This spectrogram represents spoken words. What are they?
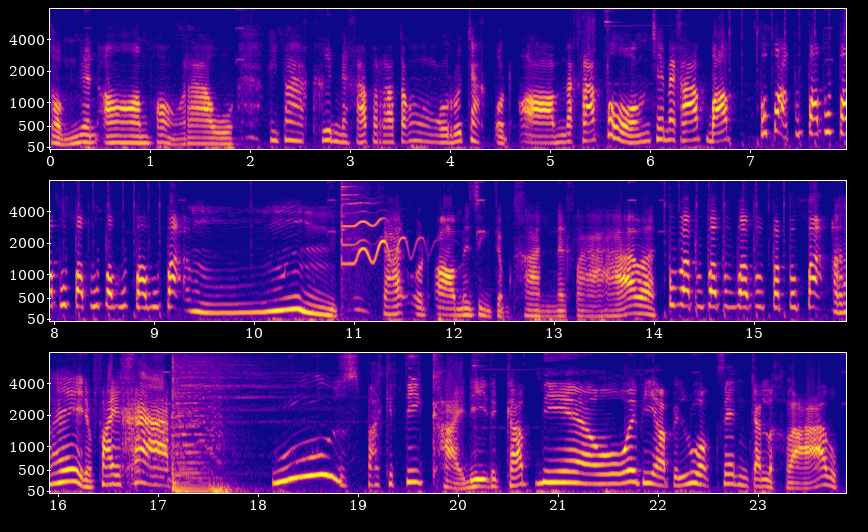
สมเงินออมของเราให้มากขึ้นนะครับ เราต้องรู้จักอดออมนะครับ ผมใช่ไหมครับบ๊อบปุ๊บปะปุ๊บปะปุ๊บปะปุ๊บปะปุ๊บปะปุ๊บปะปุ๊บปะอืมการอดออมเป็นสิ่งสำคัญนะครับปุ๊บปะปุ๊บปะปุ๊บปะปุ๊บปะปุ๊บปะเฮ้ยเดี๋ยวไฟขาด อู้สปาเกตตี้ขายดีนะครับ เนี่ยโอ้ยพี่เอาไปลวกเส้นกันหรอครับโอ้โห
